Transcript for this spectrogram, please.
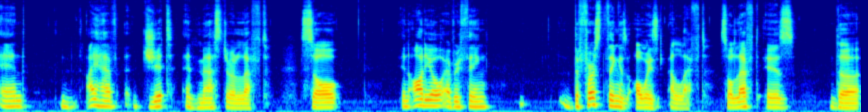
And I have JIT and master left. So in audio, everything, the first thing is always a left. So left is the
